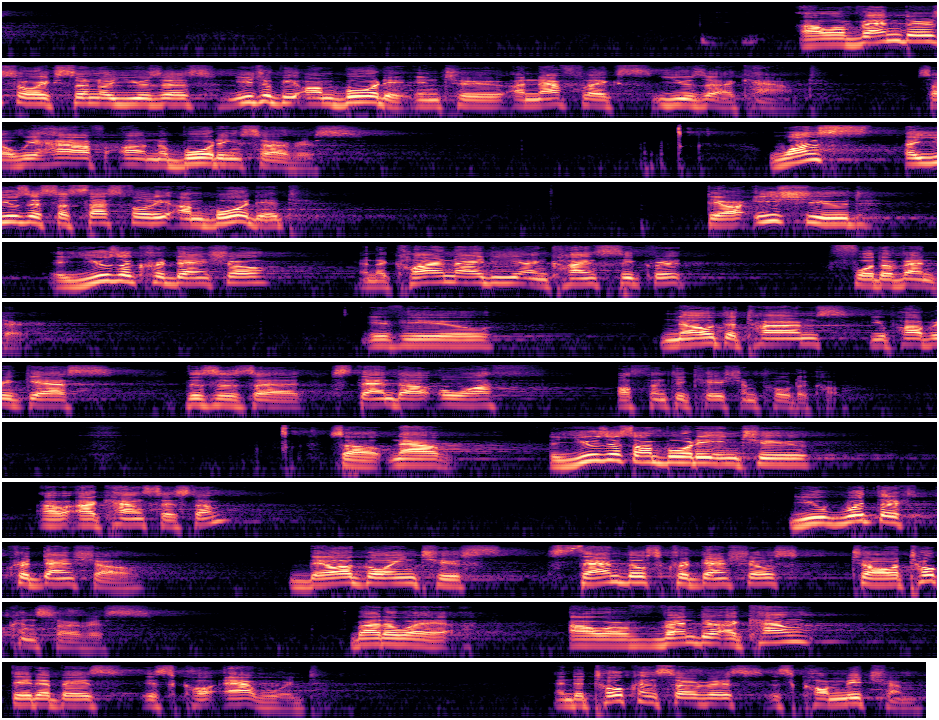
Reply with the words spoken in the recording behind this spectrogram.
our vendors or external users need to be onboarded into a Netflix user account. So we have an onboarding service. Once a user is successfully onboarded, they are issued a user credential and a client ID and client secret for the vendor. If you know the terms, you probably guess this is a standard OAuth authentication protocol. So now the user's onboarded into our account system. You, with the credential, they are going to send those credentials to our token service. By the way, our vendor account database is called Edward, and the token service is called Meechum.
